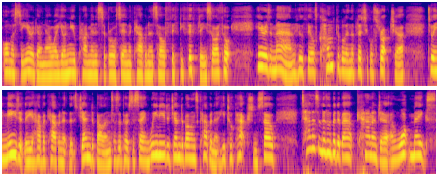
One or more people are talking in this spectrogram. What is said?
almost a year ago now where your new prime minister brought in a cabinet of 50-50 so i thought here is a man who feels comfortable in the political structure to immediately have a cabinet that's gender balanced as opposed to saying we need a gender balanced cabinet. He took action. So tell us a little bit about canada and what makes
